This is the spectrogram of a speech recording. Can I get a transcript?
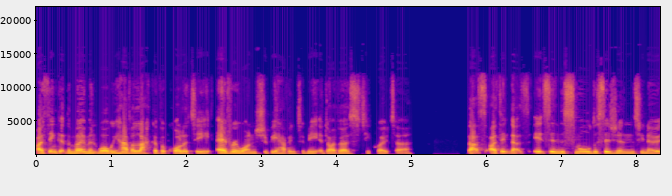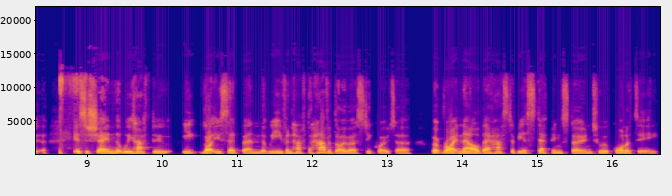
I think at the moment, while we have a lack of equality, everyone should be having to meet a diversity quota. That's, I think that's, it's in the small decisions, you know. It's a shame that we have to, like you said, Ben, that we even have to have a diversity quota. But right now, there has to be a stepping stone to equality.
